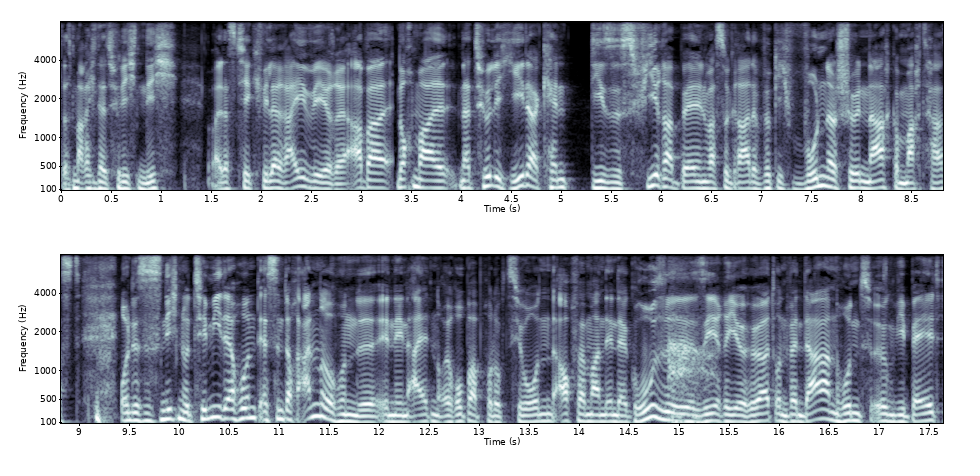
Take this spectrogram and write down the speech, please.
Das mache ich natürlich nicht, weil das Tierquälerei wäre. Aber nochmal, natürlich, jeder kennt dieses Viererbellen, was du gerade wirklich wunderschön nachgemacht hast. Und es ist nicht nur Timmy der Hund, es sind auch andere Hunde in den alten Europaproduktionen. Auch wenn man in der Gruselserie hört und wenn da ein Hund irgendwie bellt,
